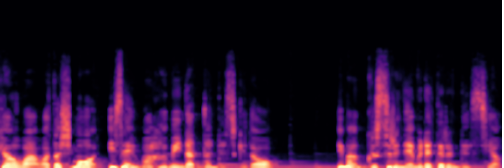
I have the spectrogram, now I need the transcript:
今日は私も以前は不眠だったんですけど今ぐっすり眠れてるんですよ。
